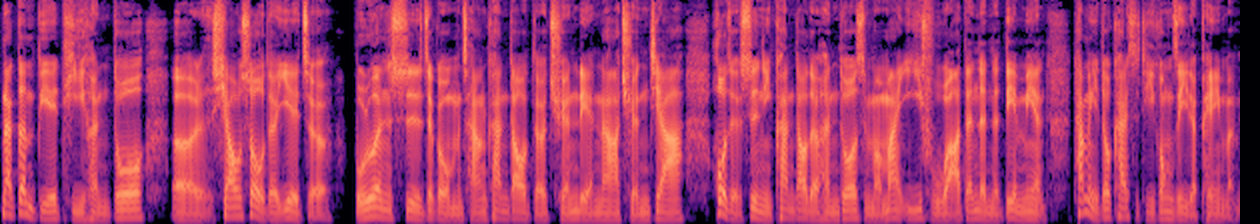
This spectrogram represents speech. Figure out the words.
那更别提很多呃销售的业者。不论是这个我们常看到的全联啊、全家，或者是你看到的很多什么卖衣服啊等等的店面，他们也都开始提供自己的 payment。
